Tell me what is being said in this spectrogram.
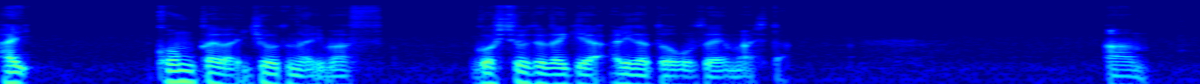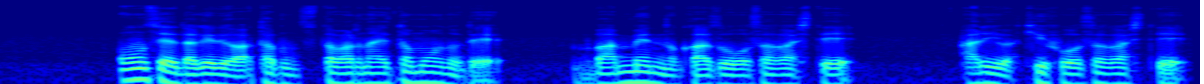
はい今回は以上となりますご視聴いただきありがとうございましたあ音声だけでは多分伝わらないと思うので盤面の画像を探してあるいは寄付を探して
